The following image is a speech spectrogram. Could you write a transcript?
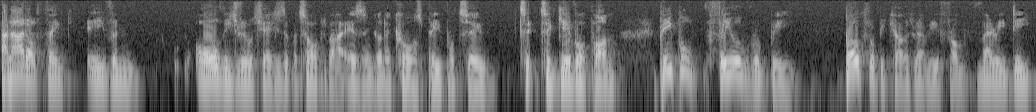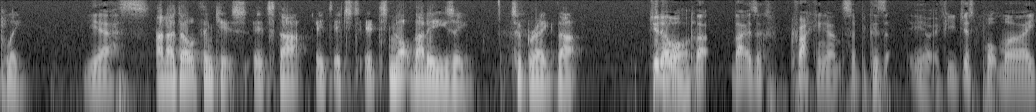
And I don't think even all these real changes that we're talking about isn't going to cause people to, to, to give up on. People feel rugby, both rugby codes, wherever you're from, very deeply Yes. and I don't think it's it's that it, it's it's not that easy to break that. Do you know Bond. what? That that is a cracking answer because you know if you just put my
